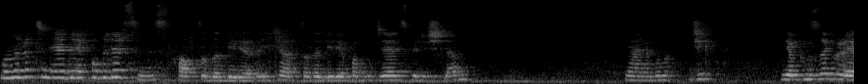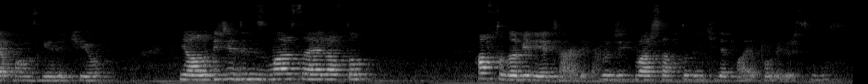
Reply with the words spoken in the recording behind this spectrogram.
Bunu rutin evde yapabilirsiniz. Haftada bir ya da iki haftada bir yapabileceğiniz bir işlem. Yani bunu cilt yapınıza göre yapmanız gerekiyor. Yağlı bir cildiniz varsa her hafta haftada bir yeterli. Kuru cilt varsa haftada iki defa yapabilirsiniz.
